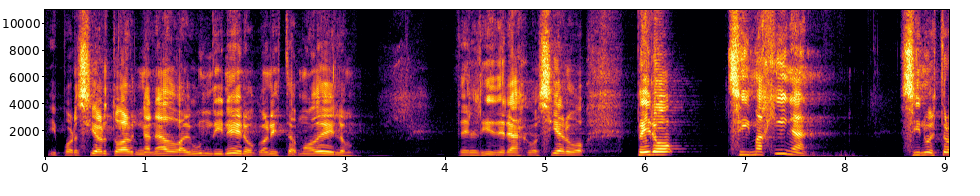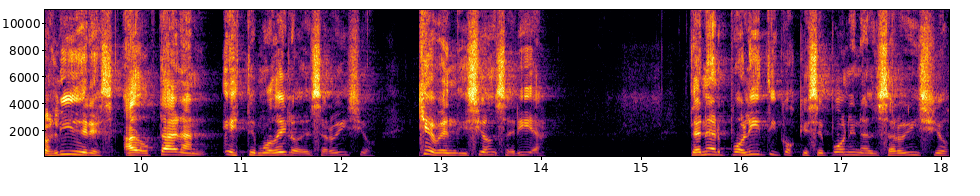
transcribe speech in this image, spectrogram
y por cierto han ganado algún dinero con este modelo del liderazgo siervo. Pero ¿se imaginan si nuestros líderes adoptaran este modelo de servicio? ¿Qué bendición sería? Tener políticos que se ponen al servicio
